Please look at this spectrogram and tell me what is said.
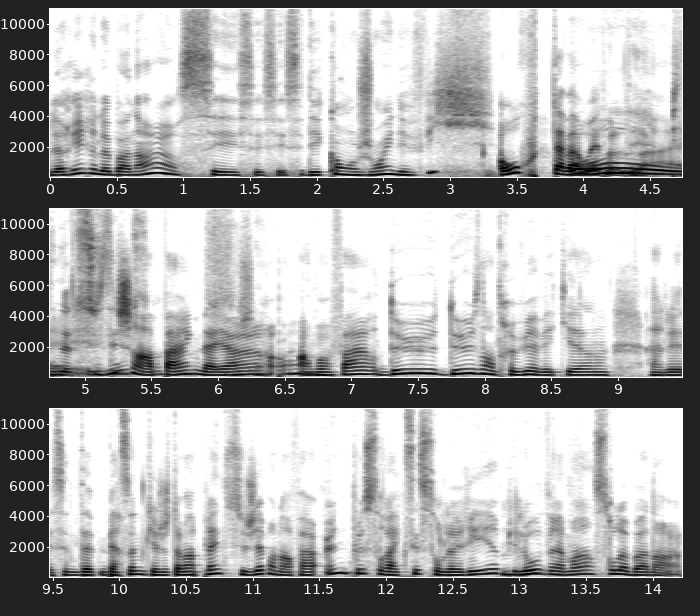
Le rire et le bonheur, c'est c'est- c'est- c'est des conjoints de vie. Oh, tabarouette. Oh! Puis notre Suzy. Champagne, d'ailleurs, Champagne. on va faire deux, deux entrevues avec elle. Elle, euh, C'est une personne qui a justement plein de sujets, puis on va en faire une plus sur axée sur le rire, puis Mhm. l'autre vraiment sur le bonheur.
